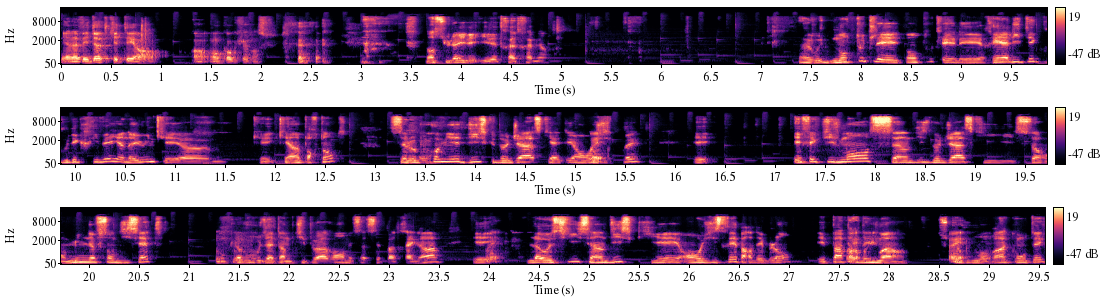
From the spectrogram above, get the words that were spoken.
Il y en avait d'autres qui étaient en, en, concurrence. non, celui-là, il est, très très bien. Euh, dans toutes, les, dans toutes les, réalités que vous décrivez, il y en a une qui est, euh, qui est, importante. C'est le mhm. premier disque de jazz qui a été enregistré. Et effectivement, c'est un disque de jazz qui sort en 1917. Donc là, vous, vous êtes un petit peu avant, mais ça, c'est pas très grave. Et là aussi, c'est un disque qui est enregistré par des blancs et pas par des noirs. Ce que vous racontez,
